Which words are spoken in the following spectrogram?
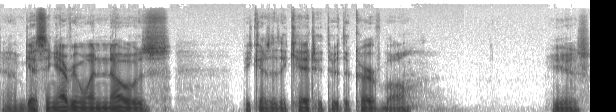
And I'm guessing everyone knows because of the kid who threw the curveball. Yes.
